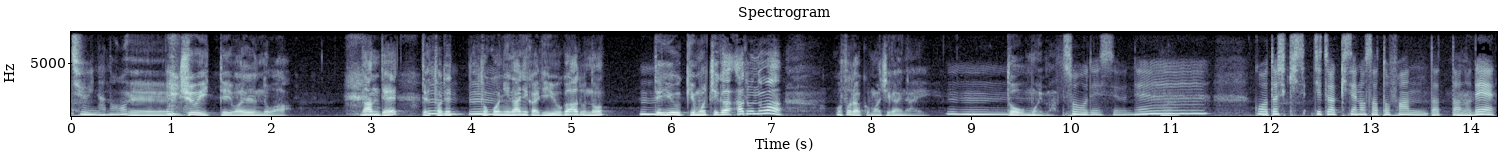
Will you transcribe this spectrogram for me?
注意なの、えー注意って言われるのは、なんで？ってそれ、うんうん。そこに何か理由があるの？っていう気持ちがあるのは、おそらく間違いない。うんと思います。そうですよね。こう私き実は稀勢の里ファンだったので、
